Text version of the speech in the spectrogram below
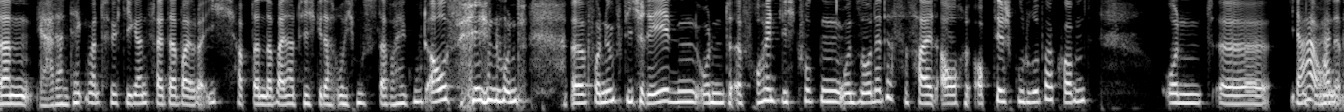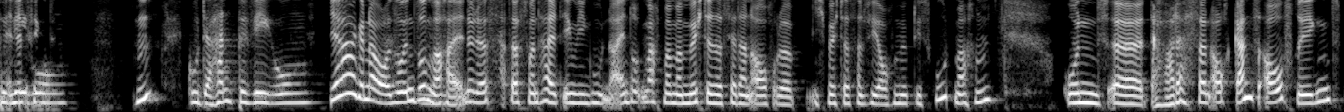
dann, ja, dann denkt man natürlich die ganze Zeit dabei, oder ich habe dann dabei natürlich gedacht, oh, ich muss dabei gut aussehen und äh, vernünftig reden und äh, freundlich gucken und so, ne, dass es halt auch optisch gut rüberkommt. Und äh, ja, und im Endeffekt. Hm? Gute Handbewegung. Ja, genau, so in Summe mhm. halt, ne, dass, dass man halt irgendwie einen guten Eindruck macht, weil man möchte das ja dann auch, oder ich möchte das natürlich auch möglichst gut machen. Und äh, da war das dann auch ganz aufregend,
